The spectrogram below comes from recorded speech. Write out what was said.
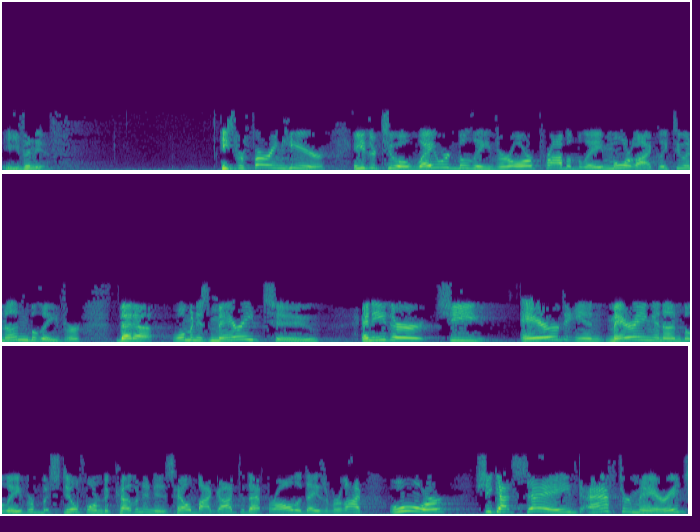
Even if. He's referring here either to a wayward believer or probably, more likely, to an unbeliever that a woman is married to, and either she erred in marrying an unbeliever, but still formed a covenant and is held by God to that for all the days of her life. Or she got saved after marriage,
